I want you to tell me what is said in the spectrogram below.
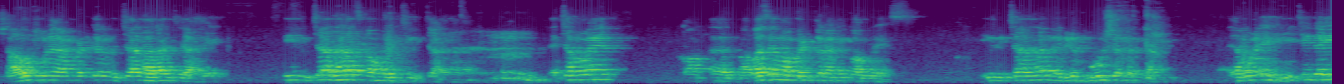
शाहू फुले आंबेडकर विचारधारा जी आहे ती विचारधाराच काँग्रेसची विचारधारा आहे. त्याच्यामुळे बाबासाहेब आंबेडकर आणि काँग्रेस ही विचारधारा वेगळी होऊ शकत नाही. त्यामुळे ही जी काही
